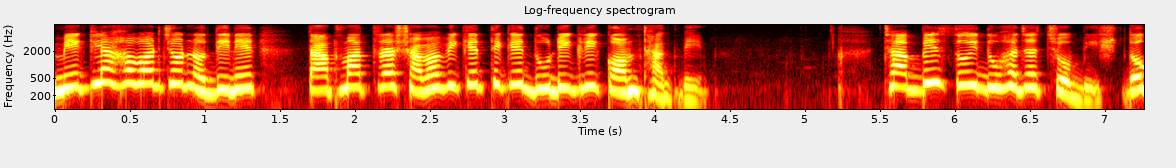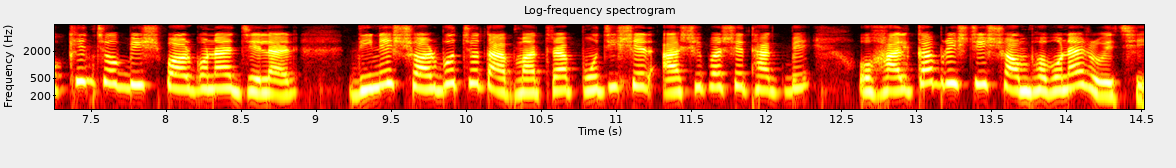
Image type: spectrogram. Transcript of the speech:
মেঘলা হওয়ার জন্য দিনের তাপমাত্রা স্বাভাবিকের থেকে দু ডিগ্রি কম থাকবে। ছাব্বিশ দুই দু দক্ষিণ চব্বিশ পরগনা জেলার দিনের সর্বোচ্চ তাপমাত্রা পঁচিশের আশেপাশে থাকবে ও হালকা বৃষ্টির সম্ভাবনা রয়েছে।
